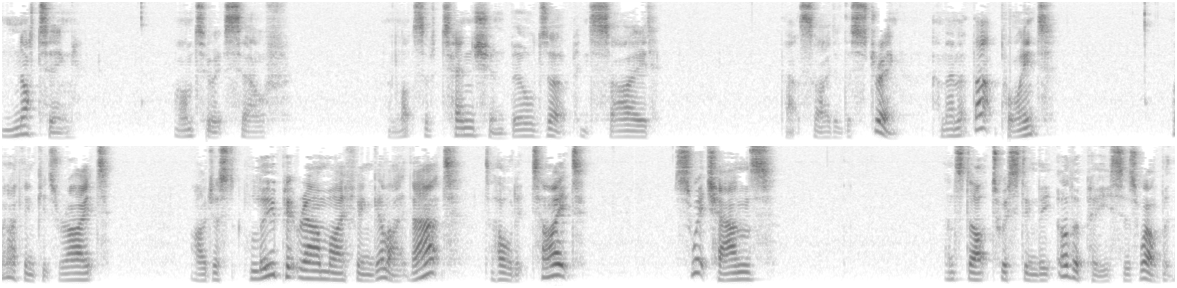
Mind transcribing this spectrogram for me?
knotting onto itself. And lots of tension builds up inside that side of the string. And then at that point when I think it's right I'll just loop it round my finger like that to hold it tight switch hands and start twisting the other piece as well. But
